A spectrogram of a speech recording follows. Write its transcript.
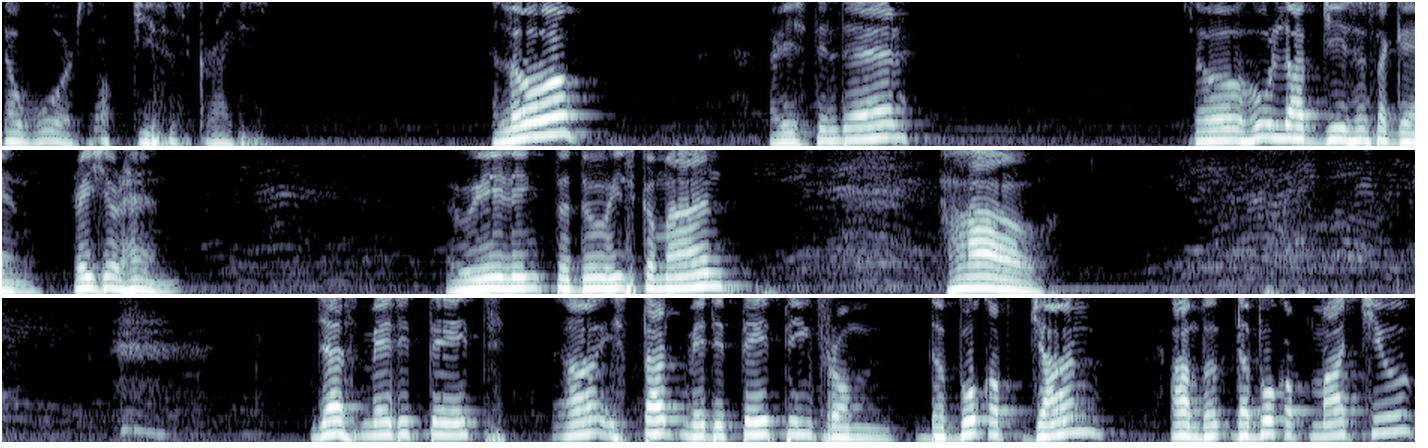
the words of Jesus Christ? Hello? Are you still there? So, who loved Jesus again? Raise your hand. Willing to do His command? How? Just meditate. uh, start meditating from the book of John, um, the book of Matthew,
